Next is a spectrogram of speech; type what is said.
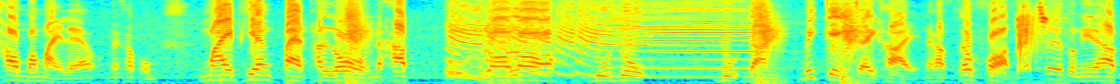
เข้ามาใหม่แล้วนะครับผมไม่เพียง 8,000 โลนะครับรอรอดุดุดุดันไม่เกรงใจใครนะครับเจ้า Ford Raptor ตัวนี้นะครับ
